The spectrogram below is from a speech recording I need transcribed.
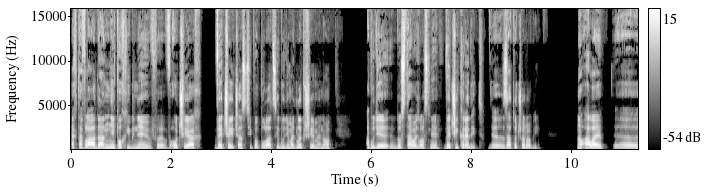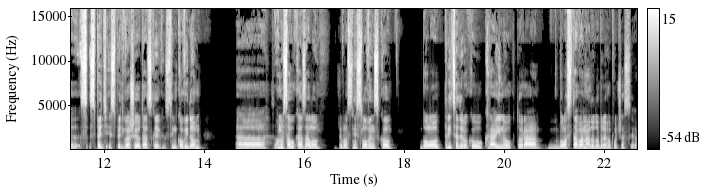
tak tá vláda nepochybne v, v očiach väčšej časti populácie bude mať lepšie meno a bude dostávať vlastne väčší kredit e, za to, čo robí. No ale e, späť, späť k vašej otázke s tým covidom, Uh, ono sa ukázalo, že vlastne Slovensko bolo 30 rokov krajinou, ktorá bola stavaná do dobrého počasia.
